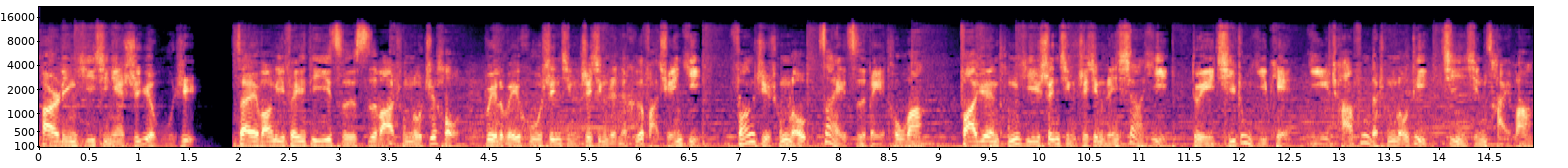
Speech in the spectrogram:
二零一七年十月五日。在王丽飞第一次私挖重楼之后，为了维护申请执行人的合法权益，防止重楼再次被偷挖，法院同意申请执行人夏毅对其中一片已查封的重楼地进行采挖。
